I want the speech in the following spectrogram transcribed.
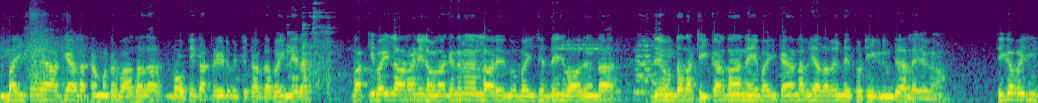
ਬਾਈ ਕੋਲੇ ਆ ਕੇ ਆਪਦਾ ਕੰਮ ਕਰਵਾ ਸਕਦਾ ਬਹੁਤ ਹੀ ਘੱਟ ਰੇਟ ਵਿੱਚ ਕਰਦਾ ਬਾਈ ਨੇਰਾ। ਬਾਕੀ ਬਾਈ ਲਾਰਾ ਨਹੀਂ ਲਾਉਂਦਾ ਕਹਿੰਦੇ ਨੇ ਲਾਰੇ ਨੂੰ ਬਾਈ ਸਿੱਧੇ ਹੀ ਜਵਾਬ ਦਿੰਦਾ ਜੇ ਹੁੰਦਾ ਤਾਂ ਠੀਕ ਕਰ ਦਿੰਦਾ ਨਹੀਂ ਬਾਈ ਕਹਿੰਦਾ ਵੀ ਆਦਾ ਬਾਈ ਮੇਥੋਂ ਠੀਕ ਨਹੀਂ ਹੁੰਦਾ ਲੈ ਜਾਗਾ। ਠੀਕ ਆ ਬਾਈ ਜੀ?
